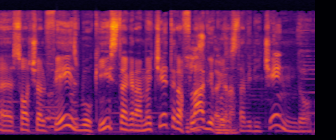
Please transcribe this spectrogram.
eh, social Facebook, Instagram, eccetera. Flavio, cosa Instagram. stavi dicendo?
